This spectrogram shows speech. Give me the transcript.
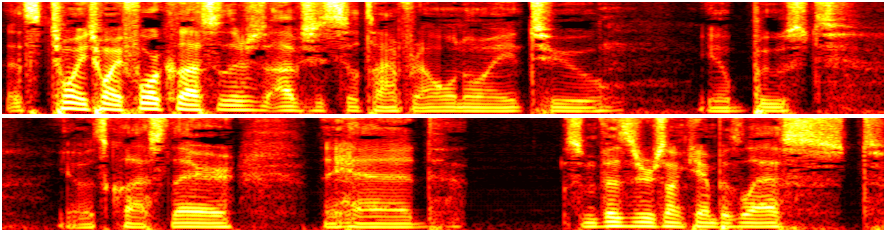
that's 2024 class, so there's obviously still time for Illinois to you know boost you know its class there. They had some visitors on campus last,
